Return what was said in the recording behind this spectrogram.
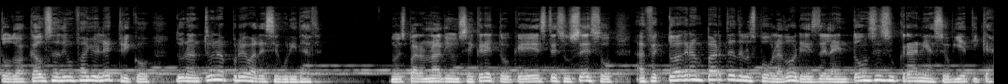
todo a causa de un fallo eléctrico durante una prueba de seguridad. No es para nadie un secreto que este suceso afectó a gran parte de los pobladores de la entonces Ucrania soviética,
